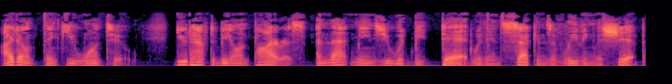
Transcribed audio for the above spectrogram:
I don't think you want to. You'd have to be on Pyrrus, and that means you would be dead within seconds of leaving the ship.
